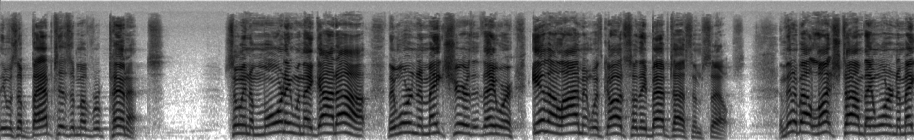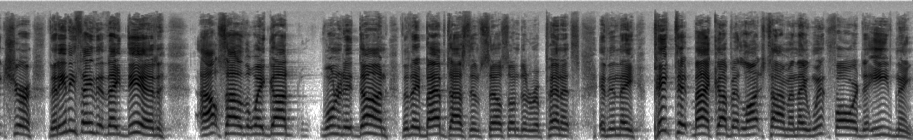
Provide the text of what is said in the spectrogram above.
It was a baptism of repentance. So in the morning when they got up, they wanted to make sure that they were in alignment with God, so they baptized themselves. And then about lunchtime, they wanted to make sure that anything that they did outside of the way God wanted it done, that they baptized themselves under repentance. And then they picked it back up at lunchtime and they went forward to evening,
